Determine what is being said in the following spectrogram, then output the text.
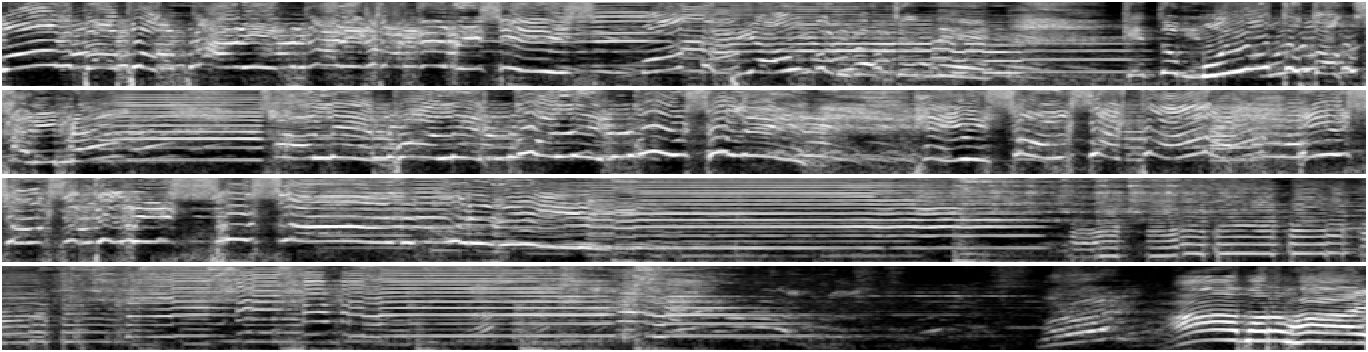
মোর বাবা কারি কারি টাকা দিছিস বিয়াও করিবার কিন্তু মইও তোক ছাড়িম না। ছলে, বলে, কলে, কৌশলে এই সংসারটা হ্যাঁ বড় ভাই।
